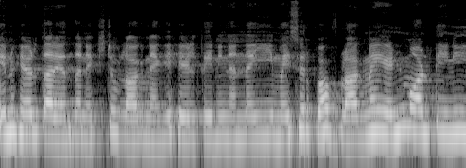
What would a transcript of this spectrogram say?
ಏನು ಹೇಳ್ತಾರೆ ಅಂತ ನೆಕ್ಸ್ಟ್ ವ್ಲಾಗ್ನಾಗೆ ಹೇಳ್ತೀನಿ. ನನ್ನ ಈ ಮೈಸೂರು ಪಾಕ್ ವ್ಲಾಗ್ನ ಎಂಡ್ ಮಾಡ್ತೀನಿ.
